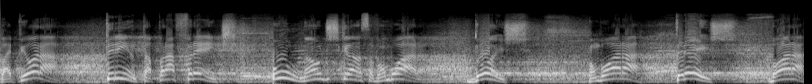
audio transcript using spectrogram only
vai piorar. 30 para frente. 1, não descansa, vamos embora. 2, vamos embora. 3, bora.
